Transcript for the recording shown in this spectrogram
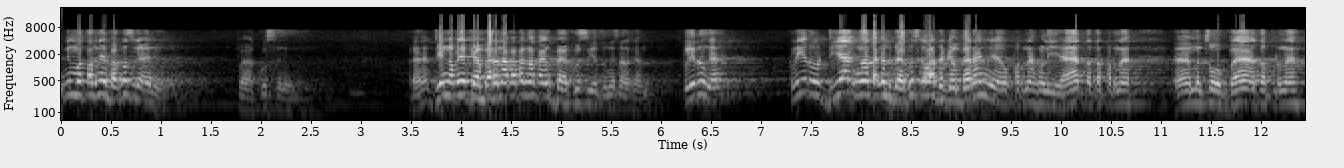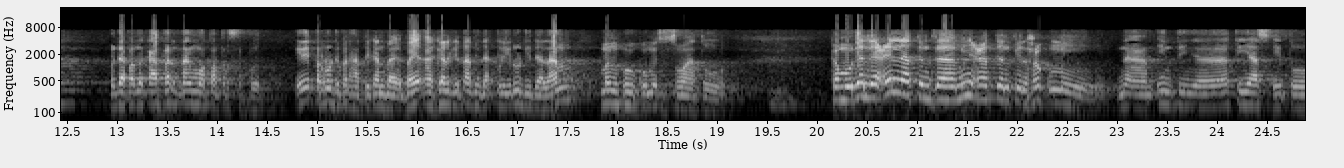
ini motornya bagus nggak ini? Bagus ini. Nah, dia nggak punya gambaran apa-apa mengatakan bagus gitu misalkan. Keliru nggak? Keliru. Dia mengatakan bagus kalau ada gambarannya, pernah melihat atau pernah e, mencoba atau pernah mendapatkan kabar tentang motor tersebut. Ini perlu diperhatikan baik-baik agar kita tidak keliru di dalam menghukumi sesuatu. Kemudian li'illatin jami'atin fil hukmi. Nah, intinya kias itu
